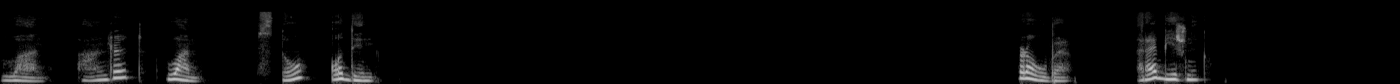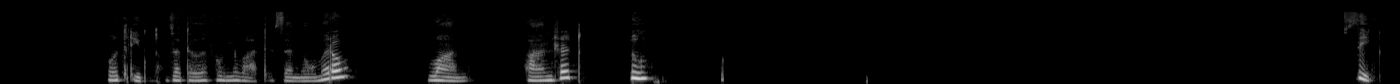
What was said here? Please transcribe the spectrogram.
101 101. Robber – грабіжник. Потрібно зателефонувати за номером 102. Sick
